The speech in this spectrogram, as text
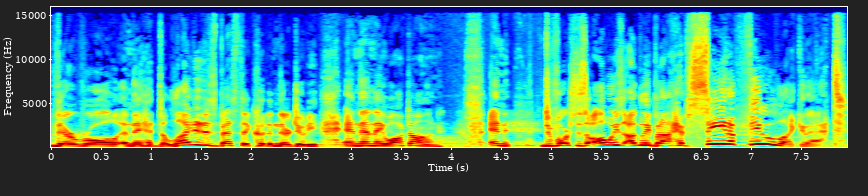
their role and they had delighted as best they could in their duty, and then they walked on. And divorce is always ugly, but I have seen a few like that.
